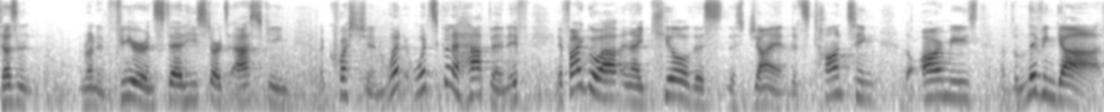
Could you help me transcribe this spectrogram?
doesn't run in fear. Instead, he starts asking a question what, What's going to happen if, if I go out and I kill this, this giant that's taunting the armies of the living God?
